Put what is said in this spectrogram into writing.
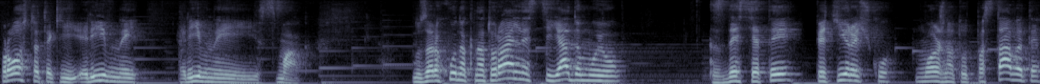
просто такий рівний, рівний смак. Ну, за рахунок натуральності, я думаю, з 10 п'ятірочку можна тут поставити.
